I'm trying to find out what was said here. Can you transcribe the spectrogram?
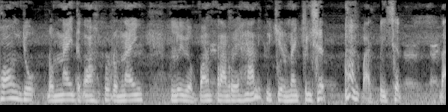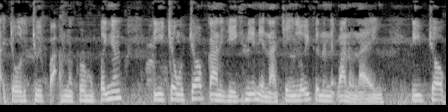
ផងយកតំណែងទាំងអស់ព្រោះតំណែងលុយ1550នេះគឺជាតំណែងពេញសិទ្ធបាទពេញសិទ្ធ ដាក់ចូលជួយបាក់ក្នុងក្រុងភ្នំពេញហ្នឹងទីចុងចប់ការនិយាយគ្នាអ្នកណាចេញលុយគឺនឹងអ្នកបានតំណែងទីចប់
